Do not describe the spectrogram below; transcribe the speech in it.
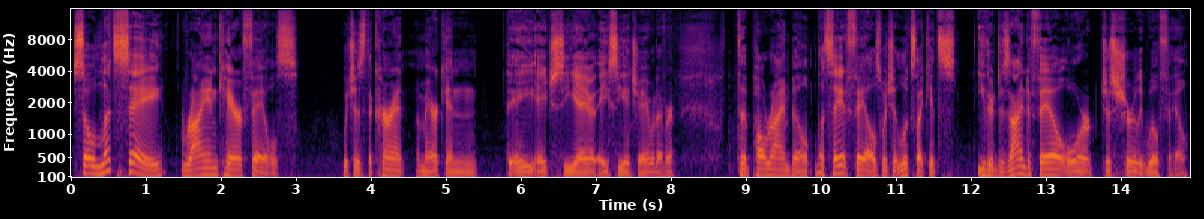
So let's say Ryan Care fails, which is the current American, the AHCA or the ACHA whatever, the Paul Ryan bill. Let's say it fails, which it looks like it's either designed to fail or just surely will fail.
